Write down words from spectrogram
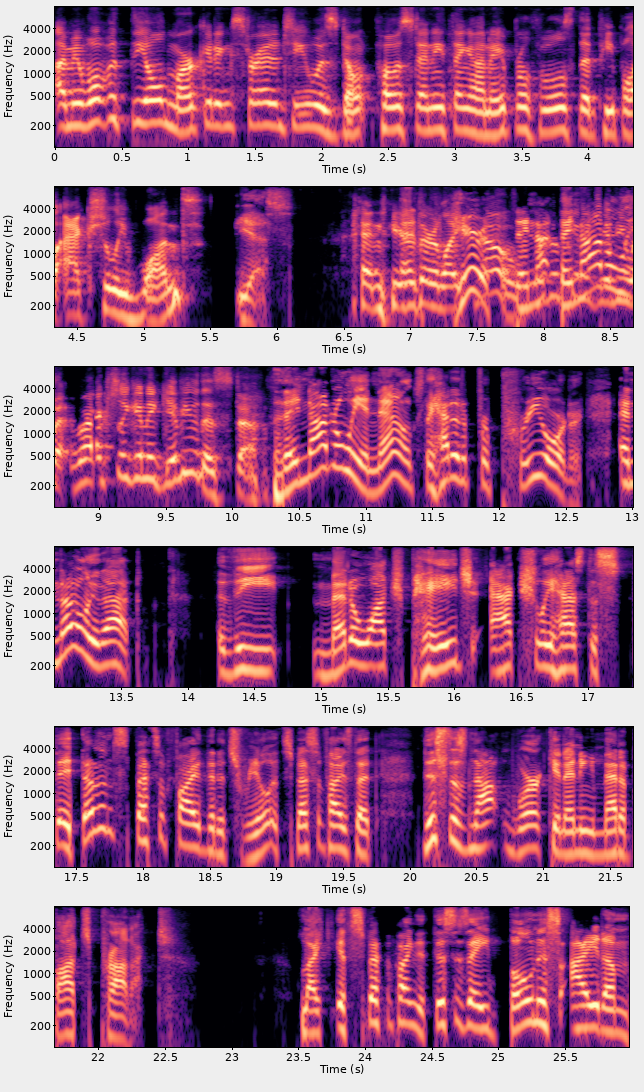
I mean, what with the old marketing strategy was don't post anything on April Fools that people actually want. yes And here And they're like, here, no, they we're not- they not give you only- we're actually going to give you this stuff. they not only announced they had it up for pre-order and not only that the metawatch page actually has to it doesn't specify that it's real it specifies that this does not work in any medabots product like it's specifying that this is a bonus item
